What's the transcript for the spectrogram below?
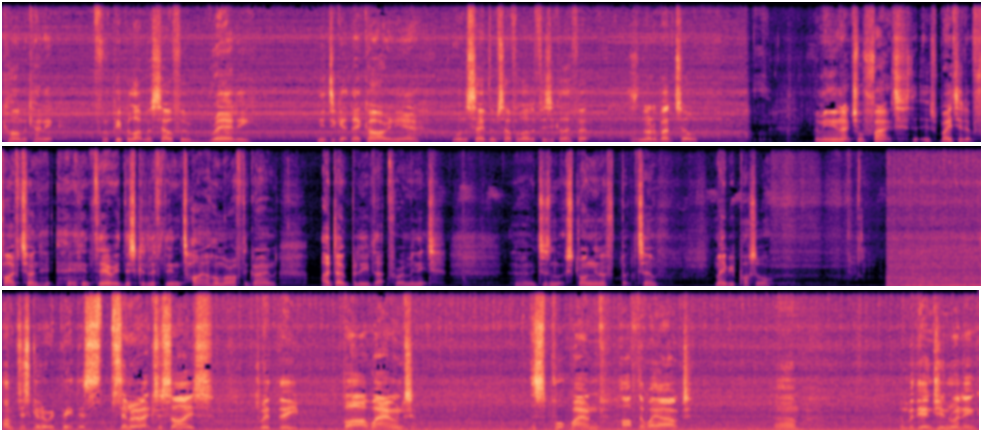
car mechanic. For people like myself who rarely need to get their car in the air, want to save themselves a lot of physical effort, this is not a bad tool. I mean, in actual fact, it's rated at 5 tonne. In theory, this could lift the entire Hummer off the ground. I don't believe that for a minute. Uh, it doesn't look strong enough, but um, maybe possible. I'm just going to repeat this similar exercise with the bar wound, the support wound half the way out, um, and with the engine running,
